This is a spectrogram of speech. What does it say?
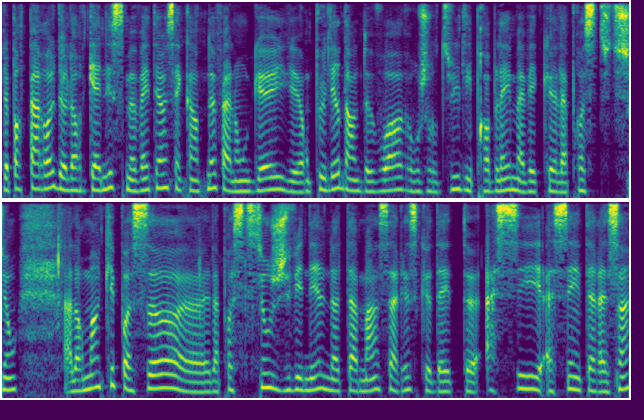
le porte-parole de l'organisme 2159 à Longueuil. On peut lire dans le Devoir aujourd'hui les problèmes avec la prostitution. Alors, manquez pas ça. la prostitution juvénile, notamment, ça risque d'être assez intéressant.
